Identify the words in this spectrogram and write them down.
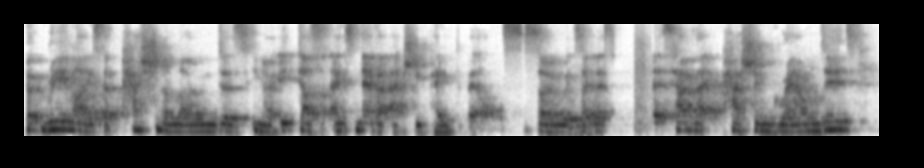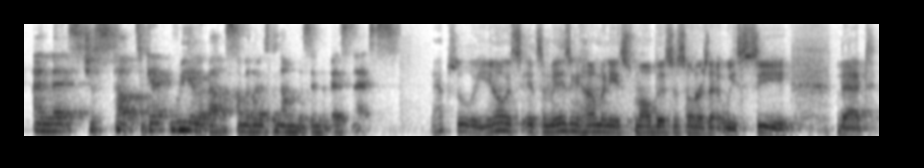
but realize that passion alone does you know it does it's never actually paid the bills. So it's like let's let's have that passion grounded and let's just start to get real about some of those numbers in the business. Absolutely. You know it's it's amazing how many small business owners that we see that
